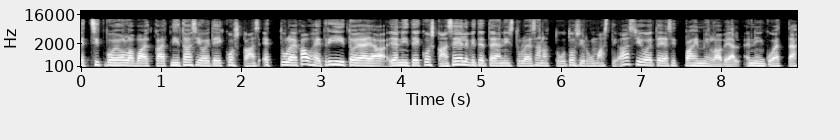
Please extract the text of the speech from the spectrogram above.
että sitten voi olla vaikka, että niitä asioita ei koskaan, että tulee kauheita riitoja ja, ja niitä ei koskaan selvitetä ja niistä tulee sanottua tosi rumasti asioita ja sitten pahimmillaan vielä, niin kuin, että,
